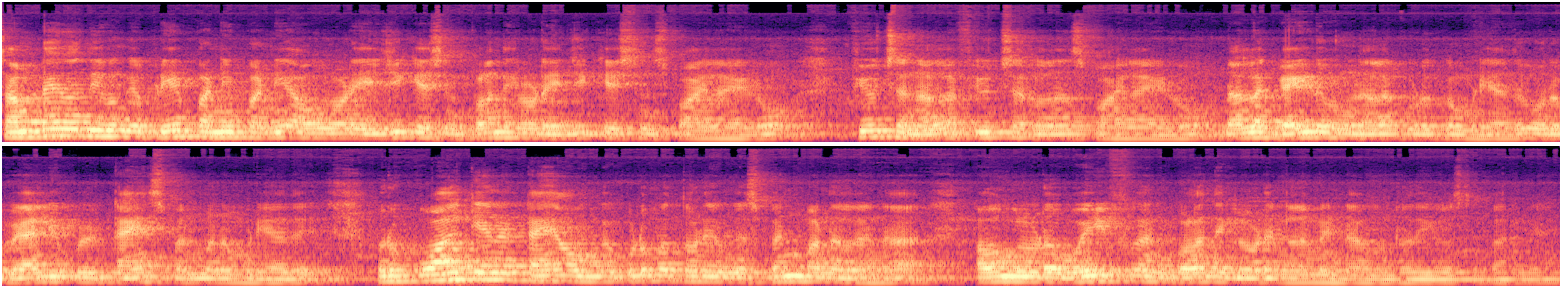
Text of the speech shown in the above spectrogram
சம்டைம் வந்து இவங்க இப்படியே பண்ணி பண்ணி அவங்களோட எஜுகேஷன் குழந்தைகளோட எஜுகேஷன் ஸ்பாயில் ஆகிடும் ஃப்யூச்சர் நல்ல ஃப்யூச்சர்லாம் ஸ்பாயில் ஆகிடும் நல்ல கைடு அவங்களால கொடுக்க முடியாது. ஒரு வேல்யூபிள் டைம் ஸ்பெண்ட் பண்ண முடியாது. ஒரு குவாலிட்டியான டைம் அவங்க குடும்பத்தோட இவங்க ஸ்பெண்ட் பண்ணலைன்னா அவங்களோட ஒய்ஃப் அண்ட் குழந்தைகளோட நிலைமை என்ன ஆகுன்றதை யோசிச்சு பாருங்கள்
